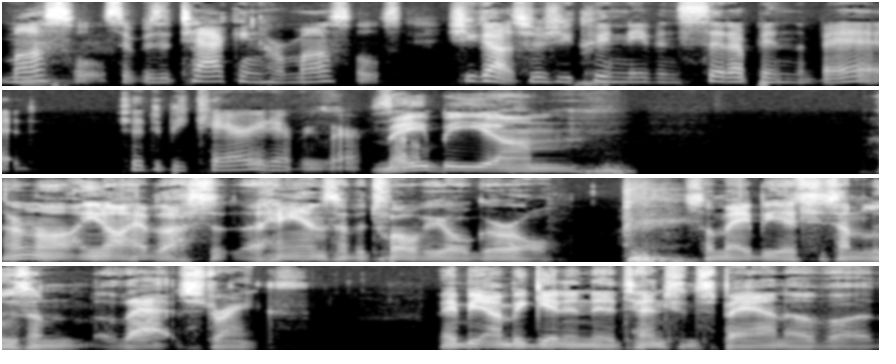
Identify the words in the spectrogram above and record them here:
muscles. It was attacking her muscles. She got so she couldn't even sit up in the bed. She had to be carried everywhere. So- Maybe um, I don't know. You know, I have the, the hands of a twelve-year-old girl, so maybe it's just I'm losing that strength. Maybe I'm beginning the attention span of a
